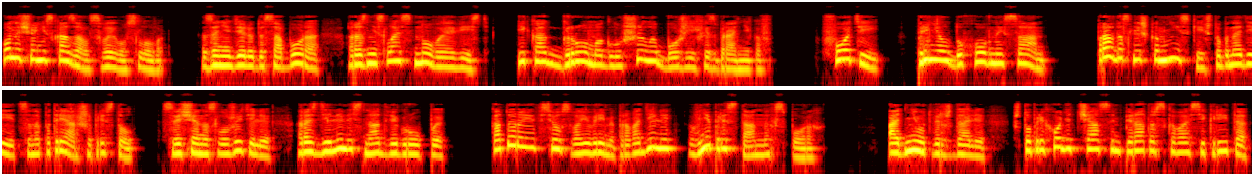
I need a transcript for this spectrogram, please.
он еще не сказал своего слова. За неделю до собора разнеслась новая весть, и как гром оглушила божьих избранников. Фотий принял духовный сан, правда, слишком низкий, чтобы надеяться на патриарший престол. Священнослужители разделились на две группы, которые все свое время проводили в непрестанных спорах. Одни утверждали, что приходит час императорского секрита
